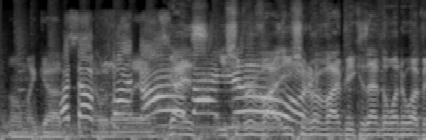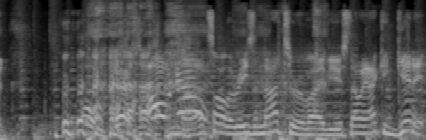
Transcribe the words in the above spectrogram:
Oh my god! What the is it all fuck? Oh, Guys, my you should revive. You should revive me because I have the wonder weapon. Oh, yes. Oh no. That's all the reason not to revive you, so that way I can get it.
